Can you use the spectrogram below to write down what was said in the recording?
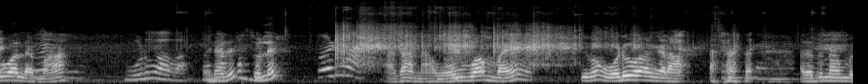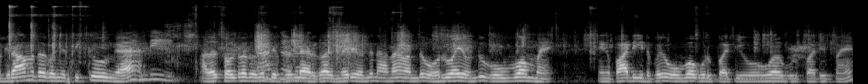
ரூபா இல்லைம்மா. ஒடுவாவா என்னது? சொல்லு. அதான் நான் ஒவ்வாமை இவன் ஒடுவாங்கிறான் அதாவது நம்ம கிராமத்தில் கொஞ்சம் திக்குவுங்க. அதை சொல்கிறது வந்து டிஃப்ரெண்ட்டாக இருக்கும். அதுமாரி வந்து நான் தான் வந்து ஒரு ரூபாய் வந்து ஒவ்வாமை எங்கள் பாட்டிக்கிட்ட போய் ஒவ்வா கொடுப்பாட்டி ஒவ்வா கொடுப்பாட்டிப்பேன்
